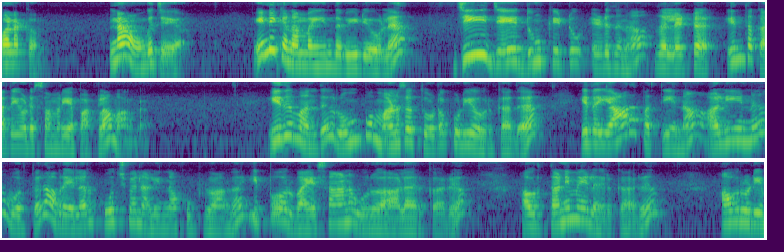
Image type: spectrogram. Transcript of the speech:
வணக்கம். நான் உங்கள் ஜெயா. இன்றைக்கி நம்ம இந்த வீடியோவில் ஜி ஜே தும்கிட்டு எழுதின த லெட்டர் இந்த கதையோட சமரியை பார்க்கலாம் வாங்க. இது வந்து ரொம்ப மனசை தொடக்கூடிய ஒரு கதை. இதை யாரை பற்றினா அலின்னு ஒருத்தர் அவரை எல்லோரும் கோச்மேன் அலின்னு தான் கூப்பிடுவாங்க. இப்போ ஒரு வயசான ஒரு ஆளாக இருக்கார். அவர் தனிமையில் இருக்கார். அவருடைய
